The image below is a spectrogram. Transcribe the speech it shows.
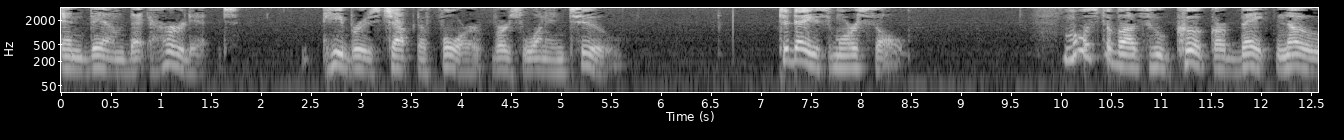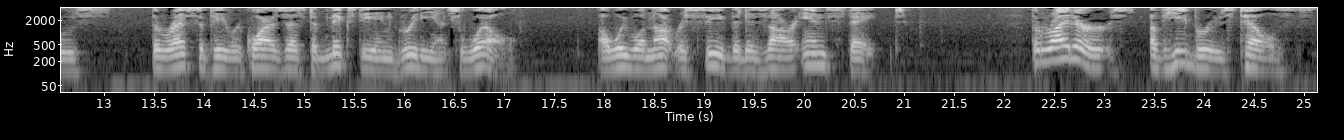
in them that heard it. Hebrews chapter 4 verse 1 and 2. Today's morsel. Most of us who cook or bake knows the recipe requires us to mix the ingredients well, we will not receive the desired end state. The writers of Hebrews tells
